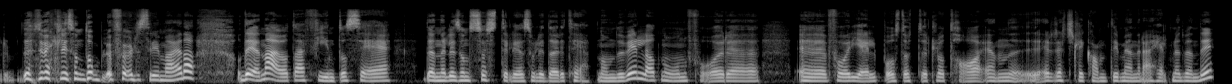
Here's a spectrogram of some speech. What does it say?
Det vekker litt sånn doble følelser i meg, da. Og det ene er jo at det er fint å se denne litt sånn søsterlige solidariteten, om du vil. At noen får, eh, får, hjelp og støtte til å ta en rettslig kamp de mener er helt nødvendig.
